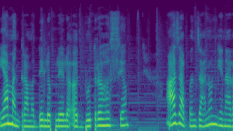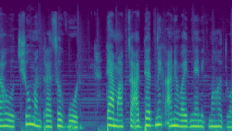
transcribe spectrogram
या मंत्रामध्ये लपलेलं अद्भुत रहस्य आज आपण जाणून घेणार आहोत शिवमंत्राचं गूढ त्यामागचं आध्यात्मिक आणि वैज्ञानिक महत्त्व.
